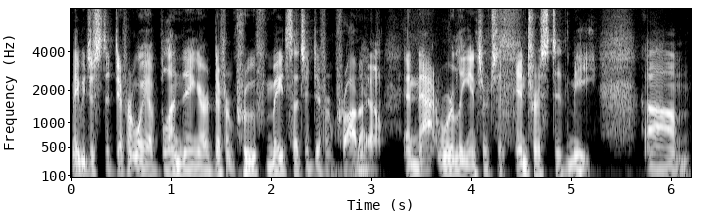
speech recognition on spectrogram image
maybe just a different way of blending or different proof made such a different product Yeah. and that really interested interested me um,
